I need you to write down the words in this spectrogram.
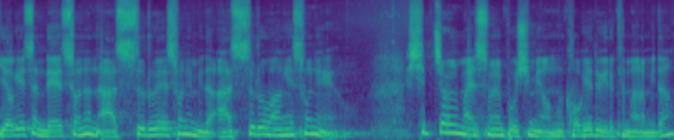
여기서 내 손은 아스루의 손입니다. 아스루 왕의 손이에요. 10절 말씀을 보시면 거기에도 이렇게 말합니다.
